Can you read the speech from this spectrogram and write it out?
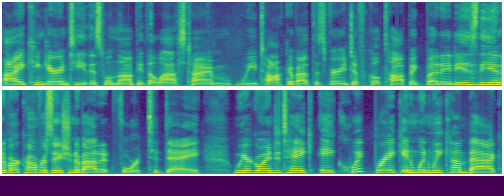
I can guarantee this will not be the last time we talk about this very difficult topic, but it is the end of our conversation about it for today. We are going to take a quick break, and when we come back,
